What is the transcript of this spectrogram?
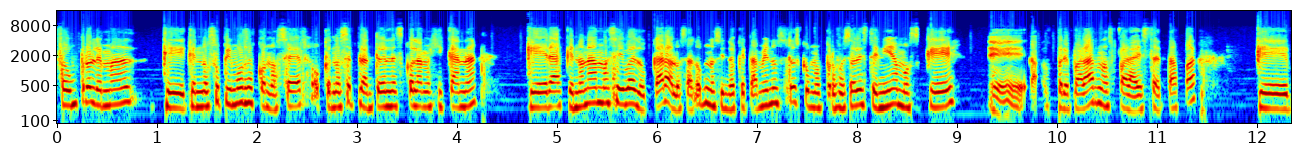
fue un problema que, que, no supimos reconocer o que no se planteó en la escuela mexicana, que era que no nada más se iba a educar a los alumnos, sino que también nosotros como profesores teníamos que eh, prepararnos para esta etapa que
